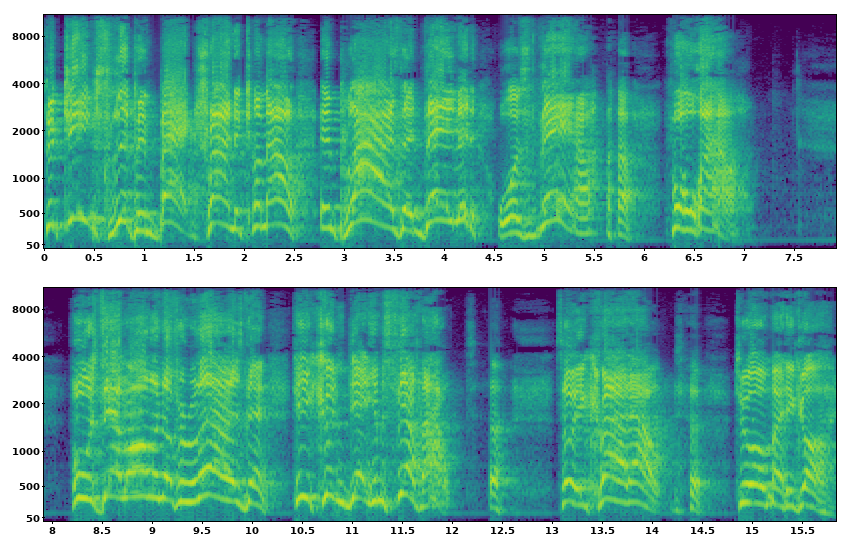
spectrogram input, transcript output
To keep slipping back, trying to come out, implies that David was there for a while. Who was there long enough to realize that he couldn't get himself out. So he cried out to Almighty God.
